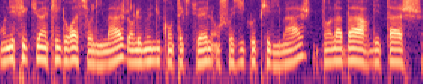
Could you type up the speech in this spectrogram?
On effectue un clic droit sur l'image. Dans le menu contextuel, on choisit copier l'image. Dans la barre des tâches,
